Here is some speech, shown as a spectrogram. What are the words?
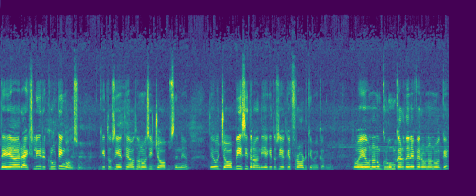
ਦੇ ਆਰ ਐਕਚੁਅਲੀ ਰਿਕਰੂਟਿੰਗ ਆਲਸੋ ਕਿ ਤੁਸੀਂ ਇੱਥੇ ਆਓ ਤੁਹਾਨੂੰ ਅਸੀਂ ਜੌਬਸ ਦਿੰਦੇ ਹਾਂ। ਤੇ ਉਹ ਜੌਬ ਵੀ ਇਸੇ ਤਰ੍ਹਾਂ ਦੀ ਹੈ ਕਿ ਤੁਸੀਂ ਅੱਗੇ ਫਰਾਡ ਕਿਵੇਂ ਕਰਨਾ। ਤਾਂ ਇਹ ਉਹਨਾਂ ਨੂੰ ਗਰੂਮ ਕਰਦੇ ਨੇ ਫਿਰ ਉਹਨਾਂ ਨੂੰ ਅੱਗੇ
